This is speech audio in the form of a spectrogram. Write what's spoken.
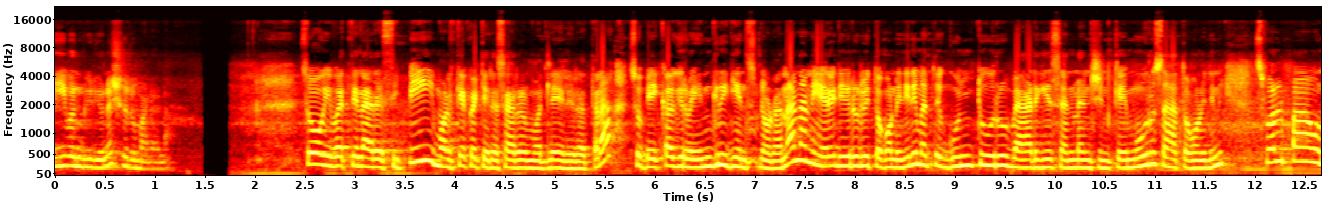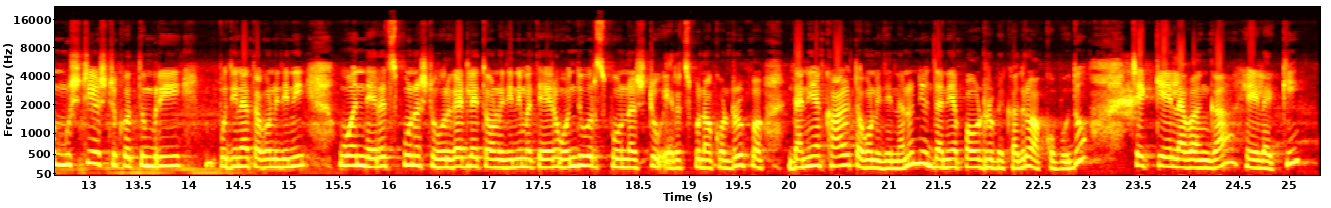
ಈ ಒಂದು ವಿಡಿಯೋನ ಶುರು ಮಾಡೋಣ. ಸೊ ಇವತ್ತಿನ ರೆಸಿಪಿ ಮೊಳಕೆ ಕಟ್ಟಿರೋ ಸಾರು ಮೊದಲೇ ಹೇಳಿರೋ ಥರ ಸೊ ಬೇಕಾಗಿರೋ ಇಂಗ್ರೀಡಿಯೆಂಟ್ಸ್ ನೋಡೋಣ. ನಾನು ಎರಡು ಈರುಳ್ಳಿ ತೊಗೊಂಡಿದ್ದೀನಿ ಮತ್ತು ಗುಂಟೂರು, ಬ್ಯಾಡಿಗೆ, ಸಣ್ಮೆಣಸಿನ್ಕಾಯಿ ಮೂರು ಸಹ ತೊಗೊಂಡಿದ್ದೀನಿ. ಸ್ವಲ್ಪ ಒಂದು ಮುಷ್ಟಿಯಷ್ಟು ಕೊತ್ತಂಬರಿ, ಪುದೀನ ತೊಗೊಂಡಿದ್ದೀನಿ. ಒಂದು ಎರಡು ಸ್ಪೂನಷ್ಟು ಹುರ್ಗಡ್ಲೆ ತೊಗೊಂಡಿದ್ದೀನಿ ಮತ್ತು ಎರಡು, ಒಂದೂವರೆ ಸ್ಪೂನಷ್ಟು ಎರಡು ಸ್ಪೂನ್ ಹಾಕ್ಕೊಂಡ್ರು ಪ, ಧನಿಯಾ ಕಾಳು ತೊಗೊಂಡಿದ್ದೀನಿ ನಾನು. ನೀವು ಧನಿಯಾ ಪೌಡ್ರ್ ಬೇಕಾದರೂ ಹಾಕ್ಕೋಬೋದು. ಚಕ್ಕೆ, ಲವಂಗ, ಏಲಕ್ಕಿ.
